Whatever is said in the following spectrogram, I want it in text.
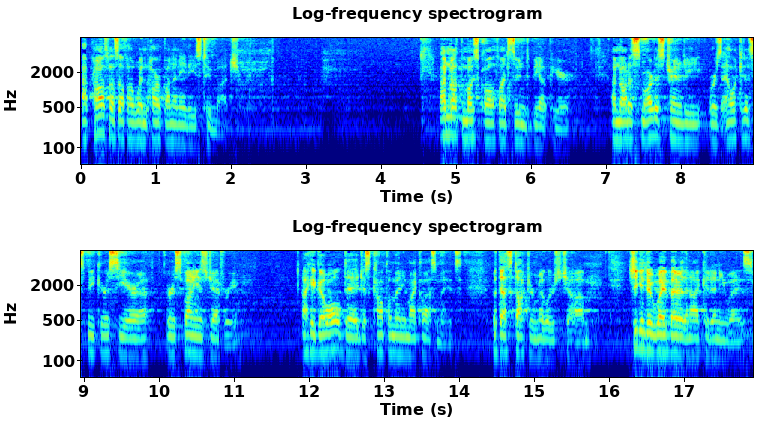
I promised myself I wouldn't harp on any of these too much. I'm not the most qualified student to be up here. I'm not as smart as Trinity, or as eloquent a speaker as Sierra, or as funny as Jeffrey. I could go all day just complimenting my classmates, but that's Dr. Miller's job. She can do way better than I could anyways.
